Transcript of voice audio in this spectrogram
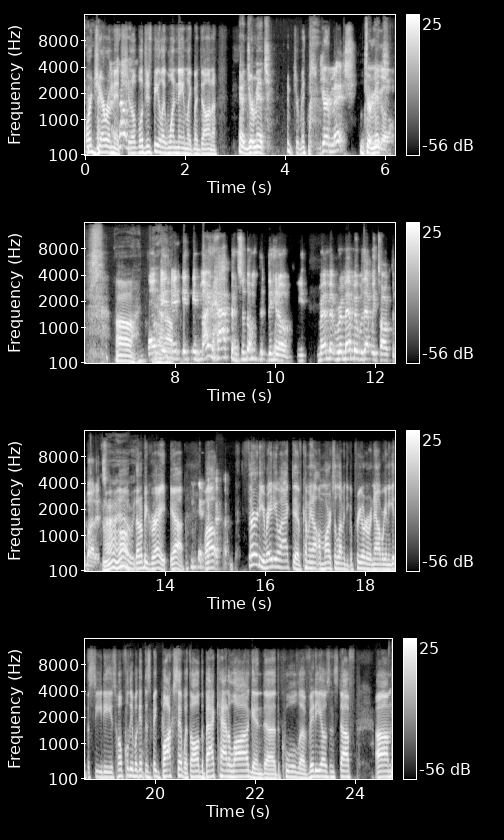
Or Jeremich. It'll will just be like one name, like Madonna. yeah, Jermitch. Jeremich. Jermitch. There you Jermitch. go. Oh, Well, yeah. it, it, it, it might happen, so don't you know? Remember remember that we talked about it. Ah, yeah. Oh, that'll be great. Yeah. Well, 30 Radioactive coming out on March 11th. You can pre-order it now. We're going to get the CDs. Hopefully, we'll get this big box set with all the back catalog and uh, the cool uh, videos and stuff. Um,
